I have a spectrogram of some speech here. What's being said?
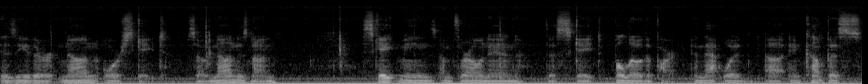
is either none or skate. So none is none. Skate means I'm throwing in the skate below the part, and that would uh, encompass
